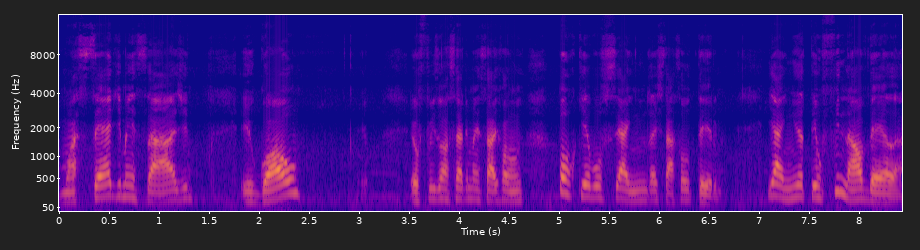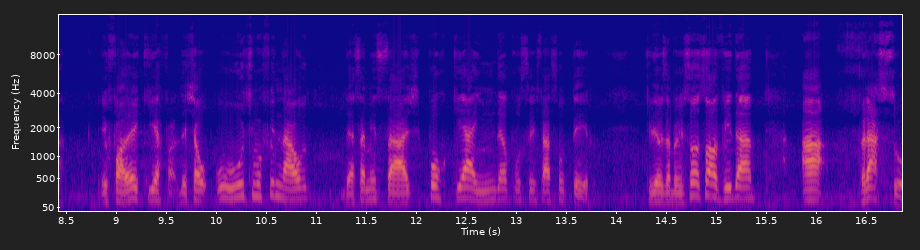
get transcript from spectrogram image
uma série de mensagens igual eu fiz uma série de mensagens falando por que você ainda está solteiro. E ainda tem o final dela. Eu falei que ia deixar o último final dessa mensagem, porque ainda você está solteiro. Que Deus abençoe a sua vida. Abraço!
